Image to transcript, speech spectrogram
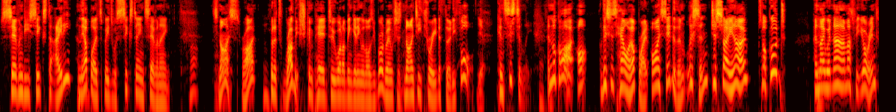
76 to 80, and the upload speeds were 16, 17. It's nice, right? Hmm. But it's rubbish compared to what I've been getting with Aussie Broadband, which is 93 to 34 Yeah. consistently. Mm-hmm. And look, I, I this is how I operate. I said to them, listen, just so you know, it's not good. And they went, no, it must be at your end.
